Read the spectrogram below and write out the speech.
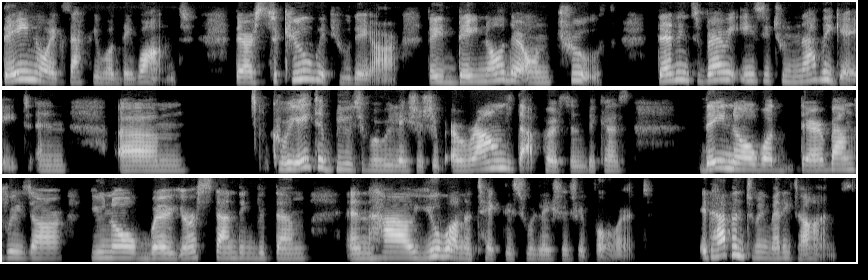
they know exactly what they want. They are secure with who they are. They they know their own truth then it's very easy to navigate and um, create a beautiful relationship around that person because they know what their boundaries are you know where you're standing with them and how you want to take this relationship forward. It happened to me many times.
